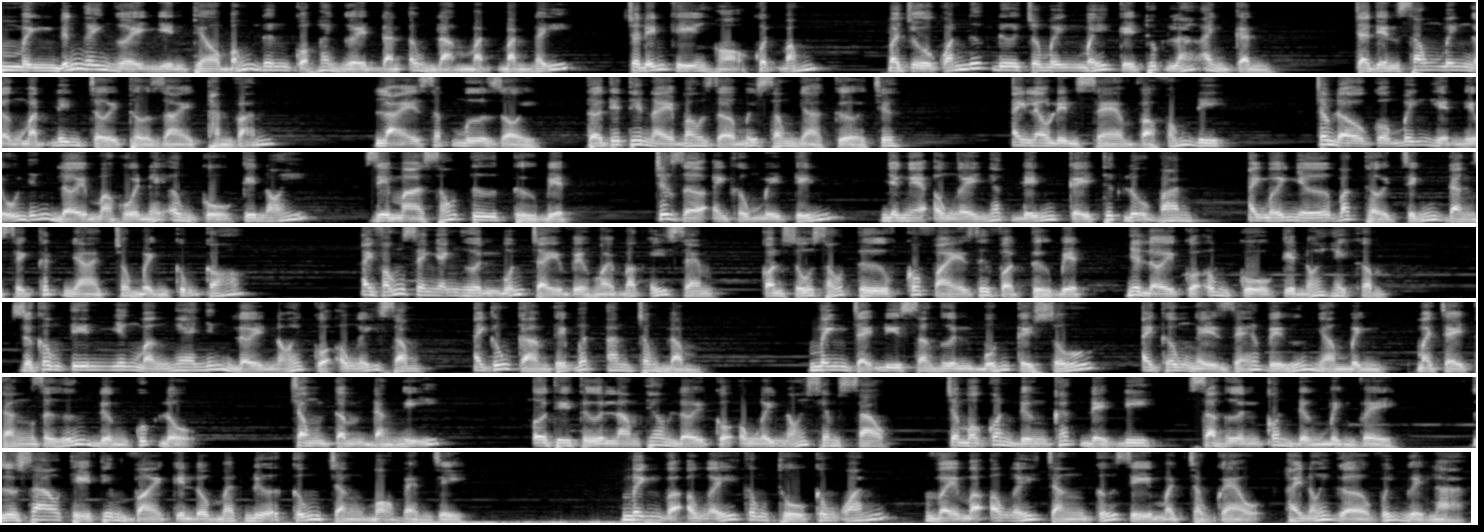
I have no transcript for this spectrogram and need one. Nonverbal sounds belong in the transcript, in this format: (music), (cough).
Mình đứng ngây người nhìn theo bóng lưng của hai người đàn ông lạ mặt ban nãy, Cho đến khi họ khuất bóng. Bà chủ quán nước đưa cho Minh mấy cây thuốc lá anh cần. Trả tiền xong, Minh ngẩng mặt lên trời thở dài than vãn. Lại sắp mưa rồi, Thời tiết thế này bao giờ mới xong nhà cửa chứ? Anh leo lên xe và phóng đi. Trong đầu của Minh hiện hữu những lời mà hồi nãy ông cụ kia nói, Gì mà sáu tư tử biệt. Trước giờ anh không mê tín nhưng nghe ông ấy nhắc đến cây thức lỗ ban Anh mới nhớ bác thợ chính đang xây cất nhà cho mình cũng có. Anh phóng xe nhanh hơn muốn chạy về hỏi bác ấy xem Con số 64 có phải rơi vào tử biệt Như lời của ông cụ kia nói hay không. Giờ không tin nhưng mà nghe những lời nói của ông ấy xong, Anh cũng cảm thấy bất an trong lòng. Minh chạy đi sang hơn 4 cây số, Anh không hề rẽ về hướng nhà mình Mà chạy thẳng ra hướng đường quốc lộ. Trong tâm đang nghĩ ở thì thử làm theo lời của ông ấy nói xem sao. Cho một con đường khác để đi, xa hơn con đường mình về. Dù sao thì thêm vài km nữa Cũng chẳng bỏ bèn gì. Minh và ông ấy không thù không oán, Vậy mà ông ấy chẳng cớ gì mà chọc ghẹo Hay nói gờ với người lạ.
